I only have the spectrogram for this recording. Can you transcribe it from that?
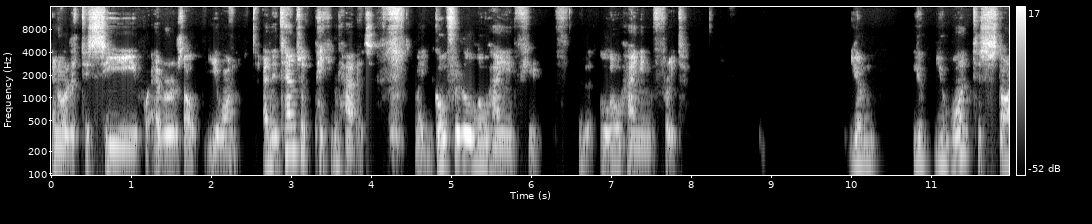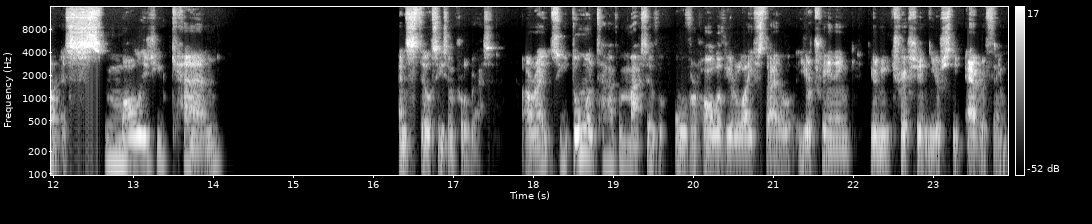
in order to see whatever result you want. And in terms of picking habits, like go for the low hanging fruit. Low hanging fruit. You're you you want to start as small as you can and still see some progress all right? So you don't want to have a massive overhaul of your lifestyle your training your nutrition your sleep everything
